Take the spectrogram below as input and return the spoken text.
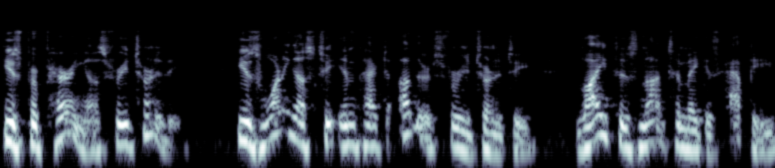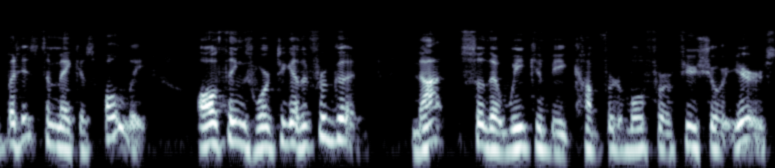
He is preparing us for eternity. He is wanting us to impact others for eternity. Life is not to make us happy, but it's to make us holy. All things work together for good not so that we can be comfortable for a few short years,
